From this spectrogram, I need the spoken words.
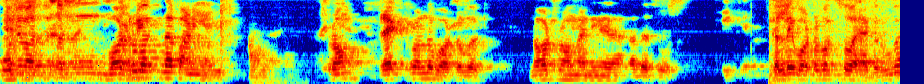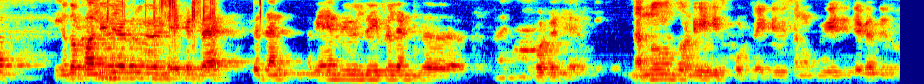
ਉਹਦੇ ਵਾਸਤੇ ਸਾਨੂੰ ਵਾਟਰ ਵਰਕਸ ਦਾ ਪਾਣੀ ਹੈ ਜੀ। From direct from the water works not from any other source ਠੀਕ ਹੈ ਕੱਲੇ ਵਾਟਰ ਵਰਕਸ ਤੋਂ ਆਇਆ ਕਰੂਗਾ ਜਦੋਂ ਖਾਲੀ ਹੋ ਜਾਇਆ ਕਰੂ ਵੀ ਟੇਕ ਇਟ ਬੈਕ ਤੇ then again we will refill and put it here ਸਾਨੂੰ ਤੁਹਾਡੀ ਇਹੀ ਸਪੋਰਟ ਚਾਹੀਦੀ ਵੀ ਸਾਨੂੰ ਕੋਈ ਇਹਦੀ ਜਗ੍ਹਾ ਦੇ ਦਿਓ।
